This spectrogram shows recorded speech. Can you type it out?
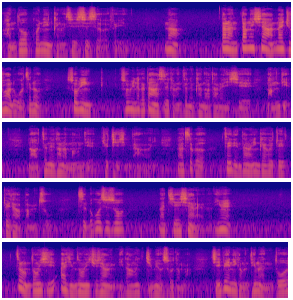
很多观念可能是似是而非的。那当然，当下那句话如果真的，说不定说明那个大师可能真的看到他的一些盲点，然后针对他的盲点去提醒他而已。那这个这一点当然应该会对对他有帮助。只不过是说，那接下来的，因为这种东西，爱情这种东西，就像你刚刚前面有说的嘛，即便你可能听了很多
